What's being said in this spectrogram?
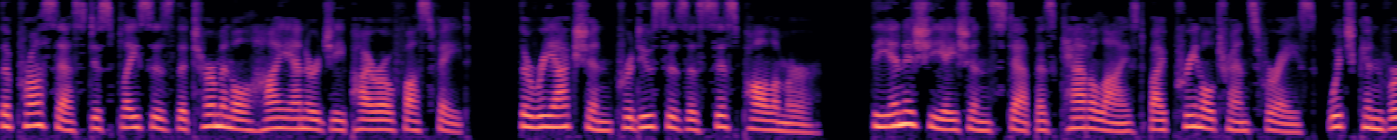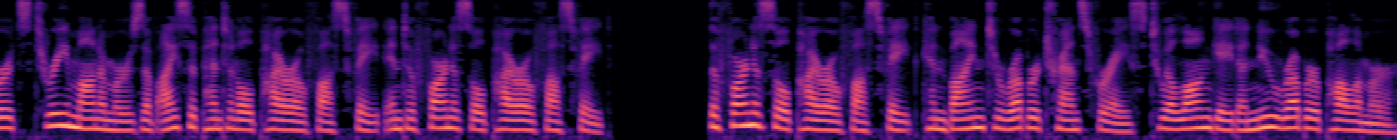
The process displaces the terminal high-energy pyrophosphate. The reaction produces a cis polymer. The initiation step is catalyzed by prenyltransferase, which converts three monomers of isopentenyl pyrophosphate into farnesyl pyrophosphate. The farnesyl pyrophosphate can bind to rubber transferase to elongate a new rubber polymer.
